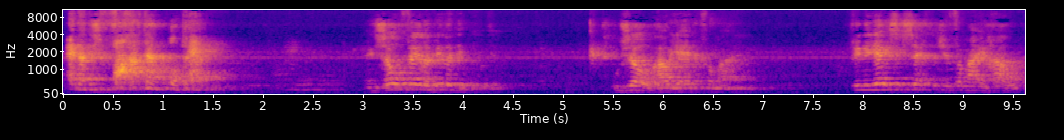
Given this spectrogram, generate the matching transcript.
En dat is wachten op Hem. En zoveel willen dit niet. Hoezo hou je echt van mij? Vrienden, Jezus zegt, als je van mij houdt,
